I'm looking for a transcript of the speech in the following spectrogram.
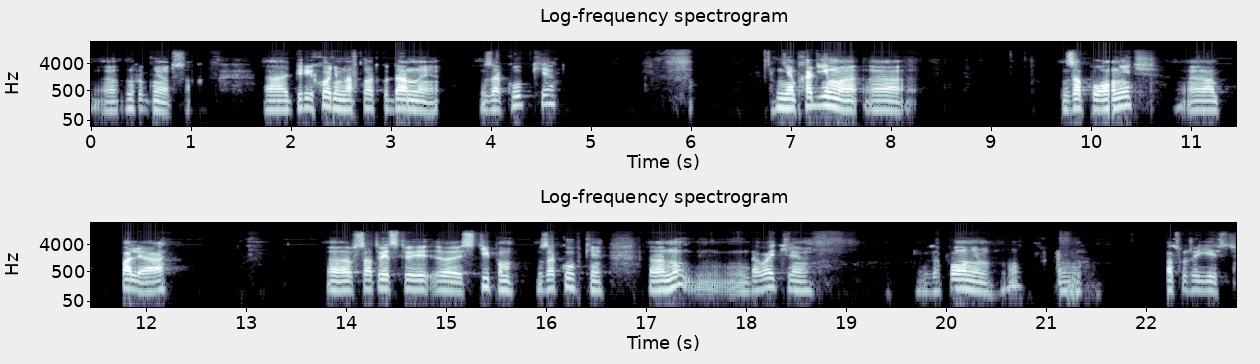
э, ругнется. Э, переходим на вкладку «Данные закупки. Необходимо э, заполнить э, поля э, в соответствии с типом закупки. Ну, давайте заполним, ну, у нас уже есть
